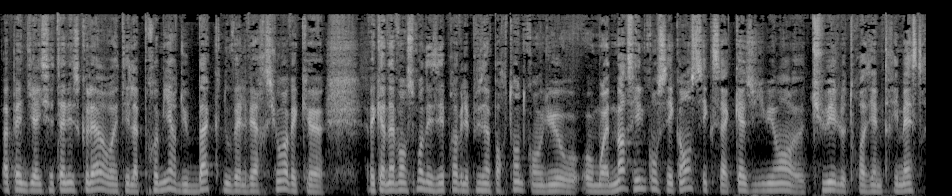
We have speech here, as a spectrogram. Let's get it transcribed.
Papendiaï, cette année scolaire aurait été la première du bac nouvelle version avec, euh, avec un avancement des épreuves les plus importantes qui ont eu lieu au, mois de mars. Et une conséquence, c'est que ça a quasiment euh, tué le troisième trimestre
